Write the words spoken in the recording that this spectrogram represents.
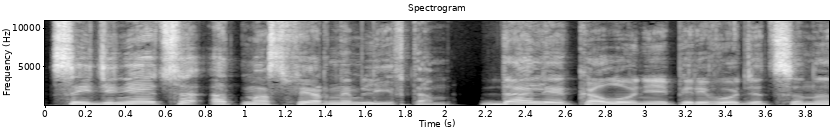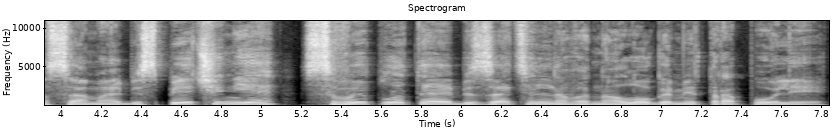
соединяются атмосферным лифтом. Далее колония переводится на самообеспечение с выплатой обязательного налога метрополии.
